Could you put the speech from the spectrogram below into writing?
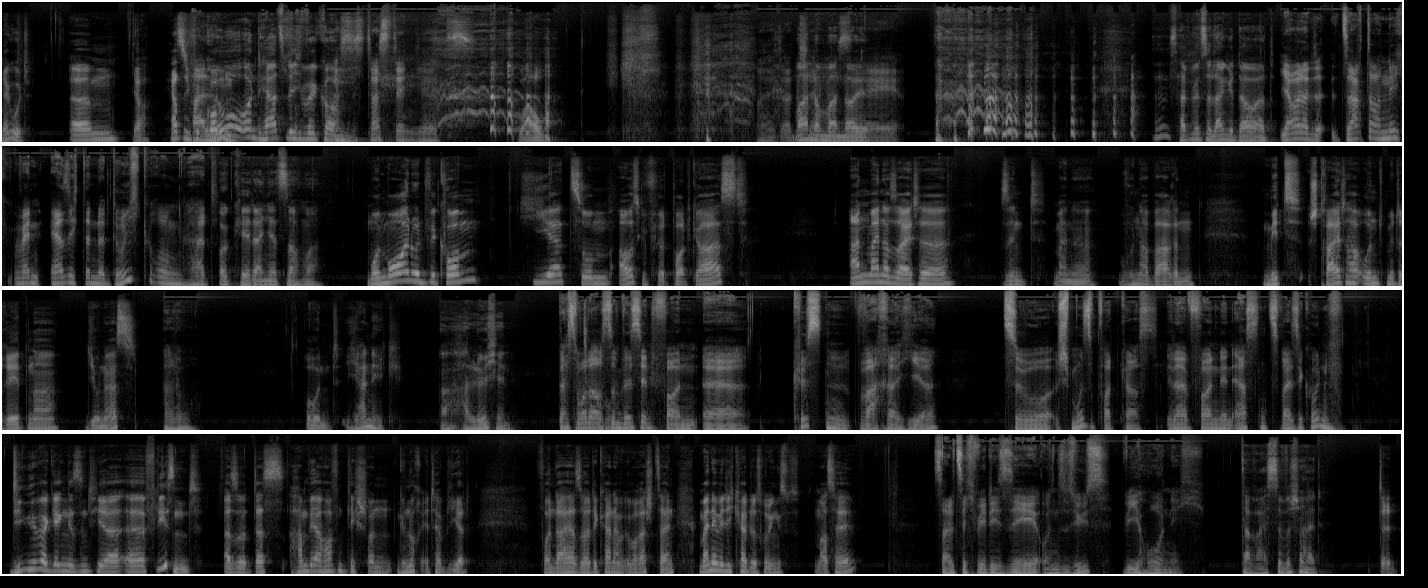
Na gut. Ähm, ja, herzlich willkommen. Hallo und herzlich willkommen. Was ist das denn jetzt? Wow. Alter, Mach noch mal James, neu. Das hat mir zu lange gedauert. Ja, aber dann sag doch nicht, wenn er sich dann da durchgerungen hat. Okay, dann jetzt nochmal. Moin Moin und willkommen hier zum Ausgeführt Podcast. An meiner Seite sind meine wunderbaren Mitstreiter und Mitredner Jonas Hallo. und Yannick. Ah, Hallöchen. Das wurde auch so ein bisschen von äh, Küstenwache hier zu Schmuse-Podcast innerhalb von den ersten zwei Sekunden. Die Übergänge sind hier äh, fließend. Also das haben wir hoffentlich schon genug etabliert. Von daher sollte keiner mehr überrascht sein. Meine Wenigkeit ist übrigens Marcel. Salzig wie die See und süß wie Honig. Da weißt du Bescheid. D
